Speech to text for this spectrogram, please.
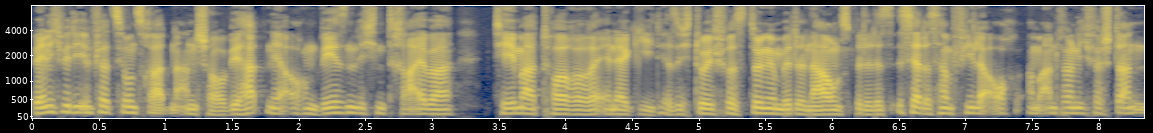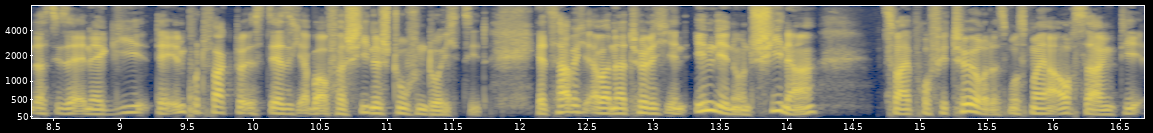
Wenn ich mir die Inflationsraten anschaue, wir hatten ja auch einen wesentlichen Treiber Thema teurere Energie, der sich durchfrisst, Düngemittel, Nahrungsmittel. Das ist ja, das haben viele auch am Anfang nicht verstanden, dass diese Energie der Inputfaktor ist, der sich aber auf verschiedene Stufen durchzieht. Jetzt habe ich aber natürlich in Indien und China zwei Profiteure, das muss man ja auch sagen, die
